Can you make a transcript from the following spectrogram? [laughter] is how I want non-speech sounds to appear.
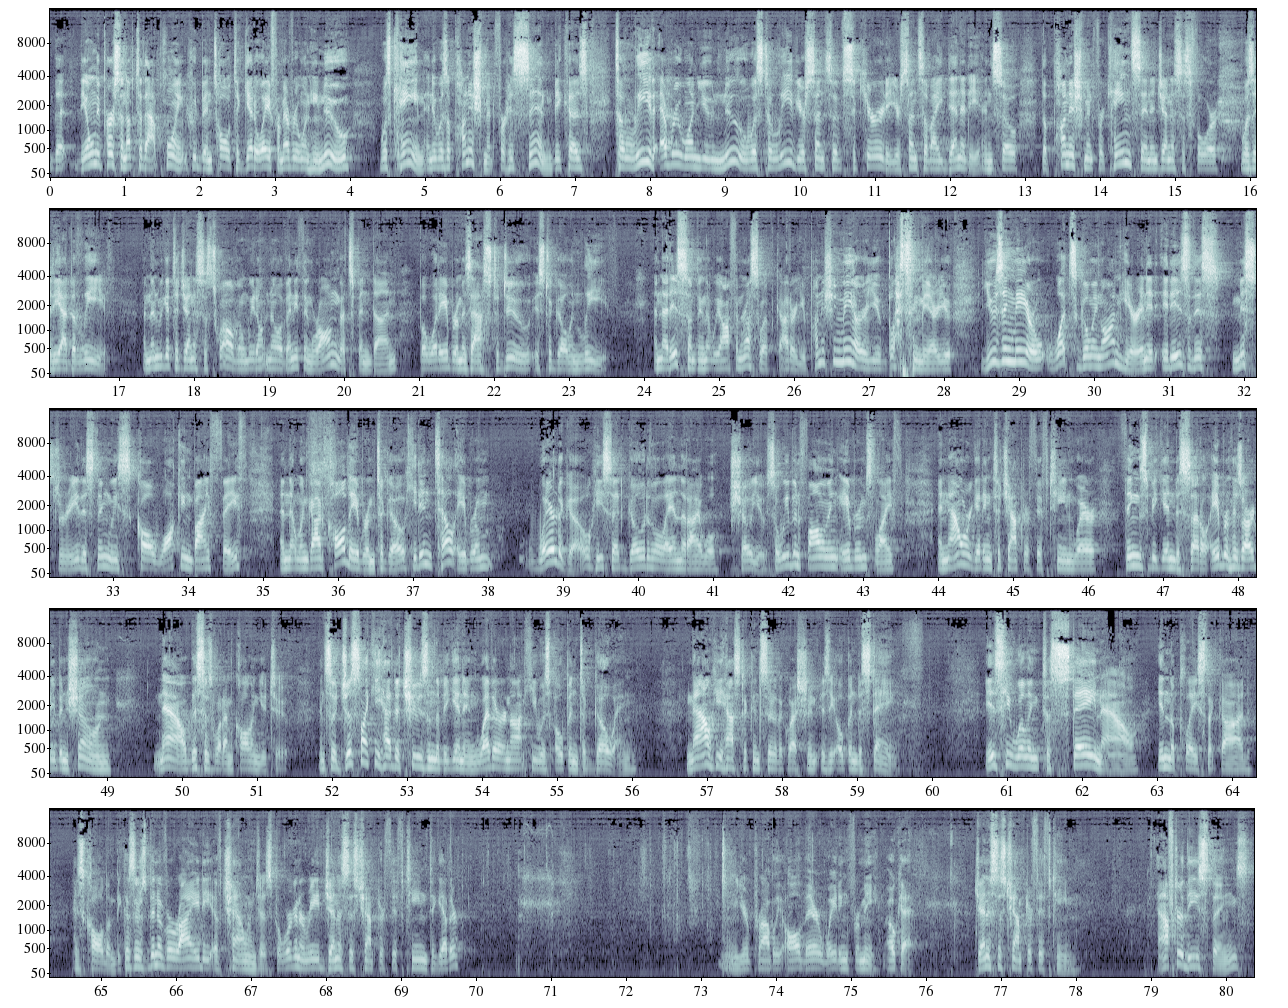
That the only person up to that point who'd been told to get away from everyone he knew was Cain, and it was a punishment for his sin because to leave everyone you knew was to leave your sense of security, your sense of identity. And so the punishment for Cain's sin in Genesis 4 was that he had to leave. And then we get to Genesis 12, and we don't know of anything wrong that's been done, but what Abram is asked to do is to go and leave. And that is something that we often wrestle with. God, are you punishing me or are you blessing me? Are you using me or what's going on here? And it, it is this mystery, this thing we call walking by faith. And that when God called Abram to go, he didn't tell Abram where to go. He said, Go to the land that I will show you. So we've been following Abram's life. And now we're getting to chapter 15 where things begin to settle. Abram has already been shown. Now, this is what I'm calling you to. And so, just like he had to choose in the beginning whether or not he was open to going, now he has to consider the question is he open to staying? Is he willing to stay now in the place that God has called him? Because there's been a variety of challenges, but we're going to read Genesis chapter 15 together. And you're probably all there waiting for me. Okay. Genesis chapter 15. After these things,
